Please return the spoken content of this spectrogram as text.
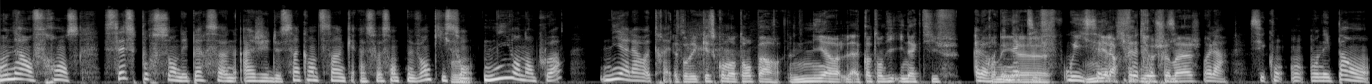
on a en France 16% des personnes âgées de 55 à 69 ans qui sont ni en emploi, ni à la retraite. Attendez, qu'est-ce qu'on entend par ni un- quand on dit inactif? Alors, inactif, euh, oui, c'est à la retraite, ni au chômage Voilà, c'est qu'on on- on n'est pas en,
